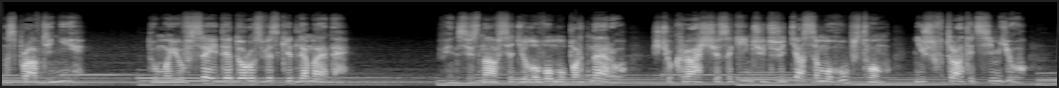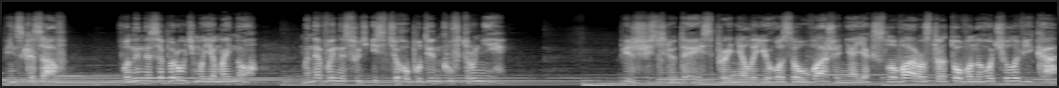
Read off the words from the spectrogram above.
Насправді ні. Думаю, все йде до розв'язки для мене. Він зізнався діловому партнеру, що краще закінчить життя самогубством, ніж втратить сім'ю. Він сказав: вони не заберуть моє майно, мене винесуть із цього будинку в труні. Більшість людей сприйняли його зауваження як слова роздратованого чоловіка.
